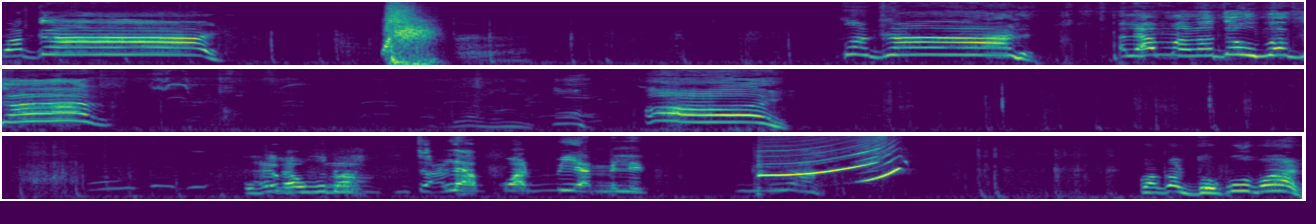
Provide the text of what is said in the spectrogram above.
પકડ. પકડ અલ્યા મને તો ઊભો કર! ઓય! ચાલે પોટ બે મિનિટ. પકડ ધોકું પર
